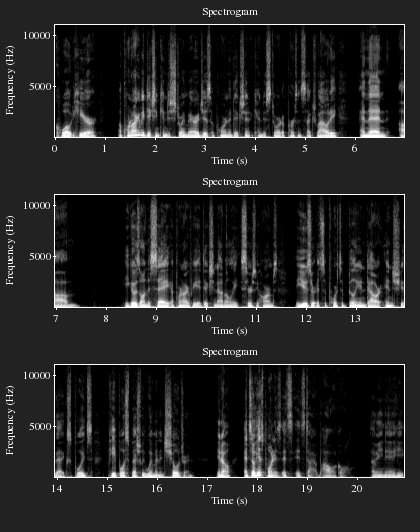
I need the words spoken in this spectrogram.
"quote here." A pornography addiction can destroy marriages. A porn addiction can distort a person's sexuality. And then um, he goes on to say a pornography addiction not only seriously harms the user, it supports a billion dollar industry that exploits people, especially women and children. You know, and so his point is it's it's diabolical. I mean, eh, he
